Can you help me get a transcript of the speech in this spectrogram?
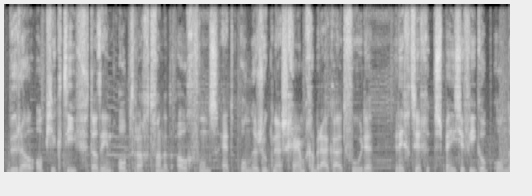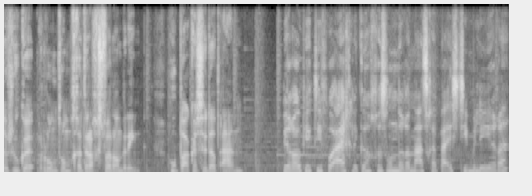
Bureau Objectief, dat in opdracht van het Oogfonds het onderzoek naar schermgebruik uitvoerde, richt zich specifiek op onderzoeken rondom gedragsverandering. Hoe pakken ze dat aan? Bureau Objectief wil eigenlijk een gezondere maatschappij stimuleren.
